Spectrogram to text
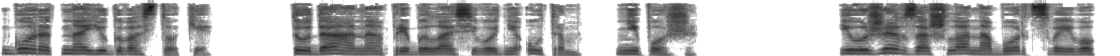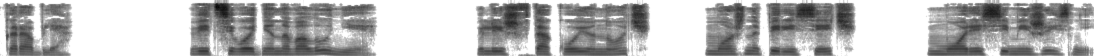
город на юго-востоке. Туда она прибыла сегодня утром, не позже. И уже взошла на борт своего корабля. Ведь сегодня новолуние. Лишь в такую ночь можно пересечь море семи жизней.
